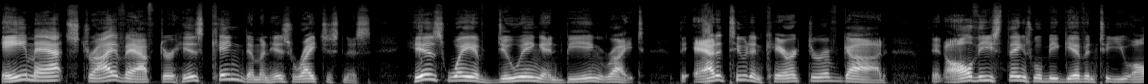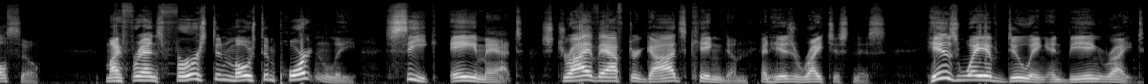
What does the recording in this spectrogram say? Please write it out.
aim at, strive after his kingdom and his righteousness, his way of doing and being right, the attitude and character of God, and all these things will be given to you also. My friends, first and most importantly, seek, aim at, strive after God's kingdom and his righteousness, his way of doing and being right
